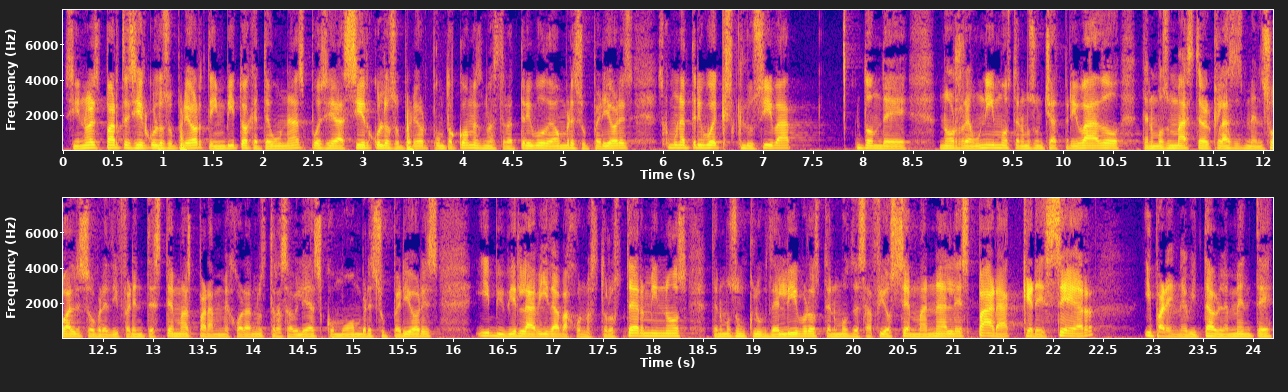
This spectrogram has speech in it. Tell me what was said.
Si no eres parte de Círculo Superior, te invito a que te unas. Puedes ir a círculosuperior.com, es nuestra tribu de hombres superiores. Es como una tribu exclusiva donde nos reunimos, tenemos un chat privado, tenemos masterclasses mensuales sobre diferentes temas para mejorar nuestras habilidades como hombres superiores y vivir la vida bajo nuestros términos. Tenemos un club de libros, tenemos desafíos semanales para crecer y para inevitablemente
